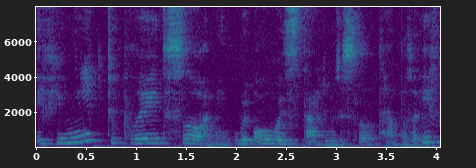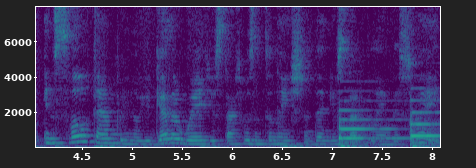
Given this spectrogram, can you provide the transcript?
if you need to play it slow, I mean, we always start with a slow tempo. So if in slow tempo, you know, you a weight, you start with intonation, then you start playing this way,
